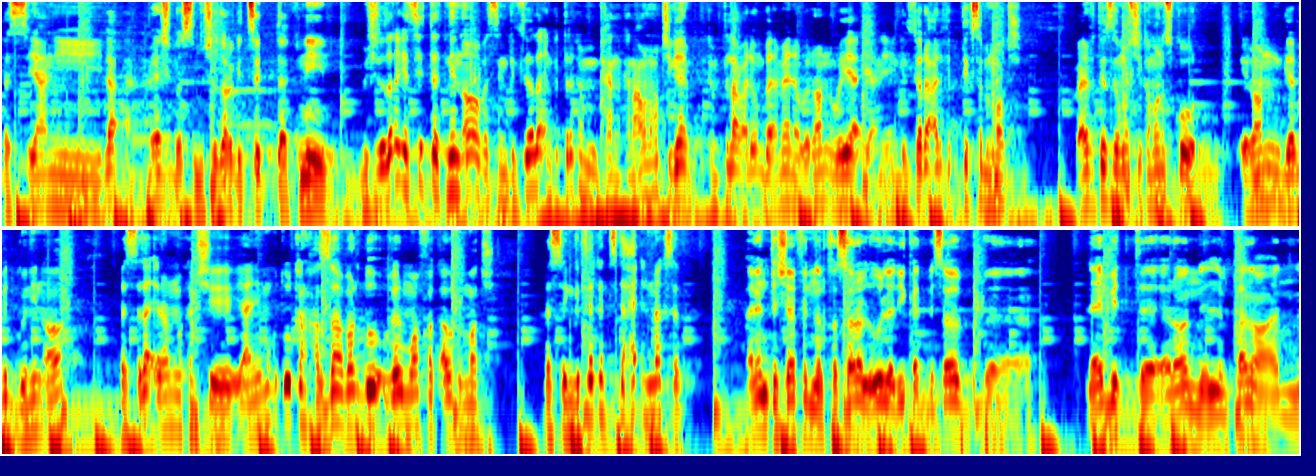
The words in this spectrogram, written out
بس يعني لا. ماشي بس مش لدرجة 6 2 مش لدرجة 6 2 آه بس إنجلترا لا إنجلترا كان كان كان عاملة ماتش جامد كانت بتلعب عليهم بأمانة وإيران وهي يعني إنجلترا عرفت تكسب الماتش وعرفت تكسب الماتش كمان score. إيران جابت جونين آه بس لا إيران ما كانش يعني ممكن تقول كان حظها برضو غير موفق قوي في الماتش. بس انجلترا كانت تستحق المكسب. هل انت شايف ان الخسارة الأولى دي كانت بسبب آه، لعيبة آه، إيران اللي امتنعوا عن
